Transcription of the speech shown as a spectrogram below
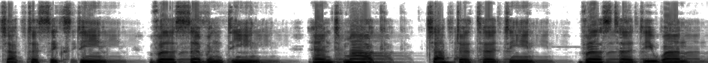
chapter 16, verse 17, and Mark chapter 13, verse 31,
